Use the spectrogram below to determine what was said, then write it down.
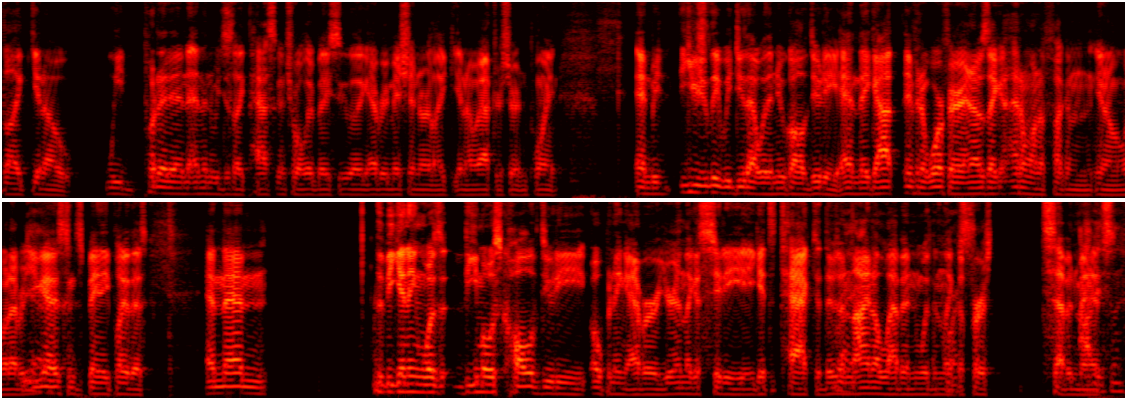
like you know we'd put it in and then we just like pass the controller basically like every mission or like you know after a certain point. And we usually we do that with a new Call of Duty, and they got Infinite Warfare, and I was like, I don't want to fucking you know whatever. You guys can mainly play this, and then the beginning was the most Call of Duty opening ever. You're in like a city, it gets attacked. There's a 9/11 within like the first seven minutes. Obviously,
